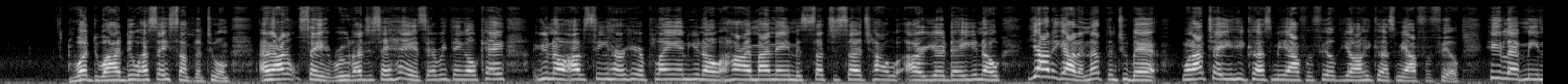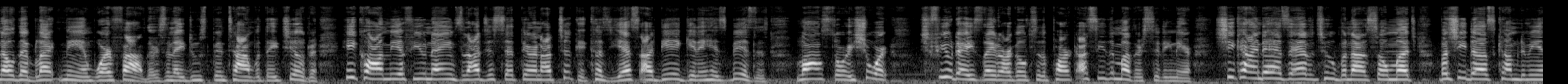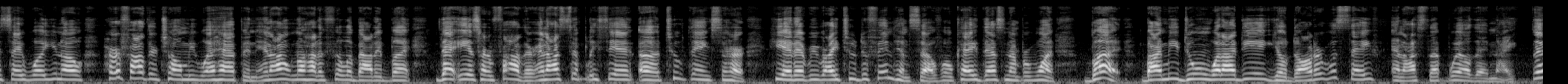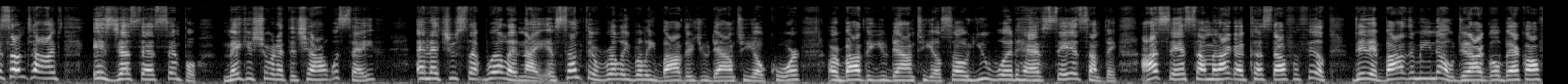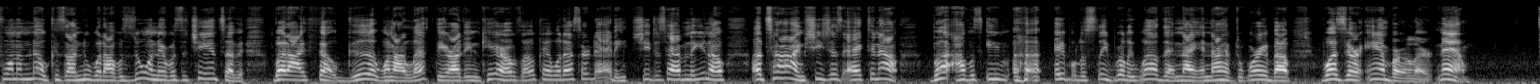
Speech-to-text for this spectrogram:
what do I do? I say something to him. And I don't say it rude. I just say, hey, is everything okay? You know, I've seen her here playing, you know, hi, my name is such and such. How are your day? You know, yada, yada. Nothing too bad. When I tell you he cussed me out for filth, y'all, he cussed me out for filth. He let me know that black men were fathers and they do spend time with their children. He called me a few names and I just sat there and I took it because, yes, I did get in his business. Long story short, a few days later, I go to the park. I see the mother sitting there. She kind of has an attitude, but not so much. But she does come come to me and say, well, you know, her father told me what happened and I don't know how to feel about it, but that is her father. And I simply said uh, two things to her. He had every right to defend himself, okay? That's number one. But by me doing what I did, your daughter was safe and I slept well that night. And sometimes it's just that simple. Making sure that the child was safe and that you slept well at night. If something really, really bothers you down to your core or bother you down to your soul, you would have said something. I said something, I got cussed out for filth. Did it bother me? No. Did I go back off on them? No, because I knew what I was doing. There was a chance of it. But I felt good when I left there. I didn't care. I was like, okay, well, that's her daddy. She just having a, you know, a time. She's just acting out. But I was able to sleep really well that night and not have to worry about was there an Amber Alert. Now,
